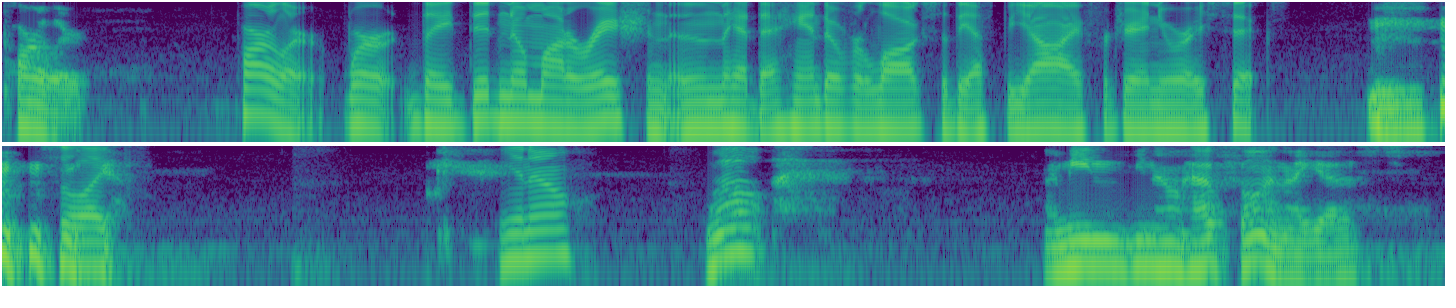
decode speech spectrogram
Parler. Parler, where they did no moderation and then they had to hand over logs to the FBI for January 6th. So like you know, Well, I mean, you know, have fun, I guess.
